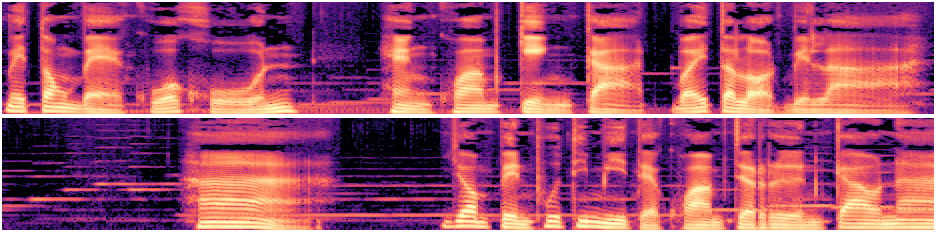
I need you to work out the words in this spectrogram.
ไม่ต้องแบกหัวโขน แห่งความเก่งกาจไว้ตลอดเวลา 5. ย่อมเป็นผู้ที่มีแต่ความเจริญก้าวหน้า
